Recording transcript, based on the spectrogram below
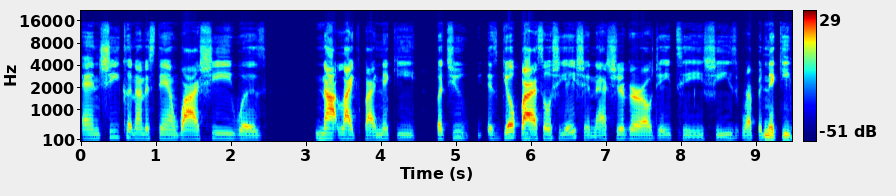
and she couldn't understand why she was not liked by Nicki, but you it's guilt by association. That's your girl, JT. She's repping Nicki.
